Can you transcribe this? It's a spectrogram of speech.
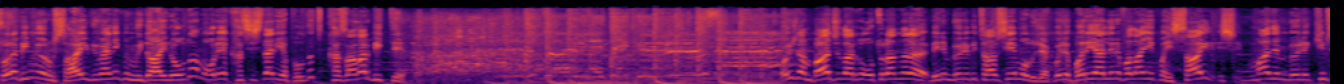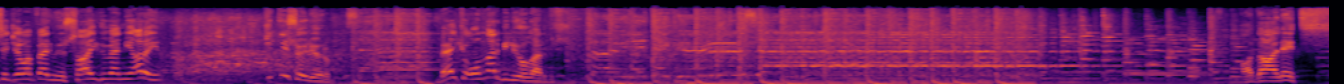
Sonra bilmiyorum sahil güvenlik mi müdahil oldu ama oraya kasisler yapıldı. Kazalar bitti. Yüzden Bağcılar'da oturanlara benim böyle bir tavsiyem olacak. Böyle bariyerleri falan yıkmayın. Sahil madem böyle kimse cevap vermiyor sahil güvenliği arayın. Ciddi söylüyorum. Belki onlar biliyorlardır. Adalet.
